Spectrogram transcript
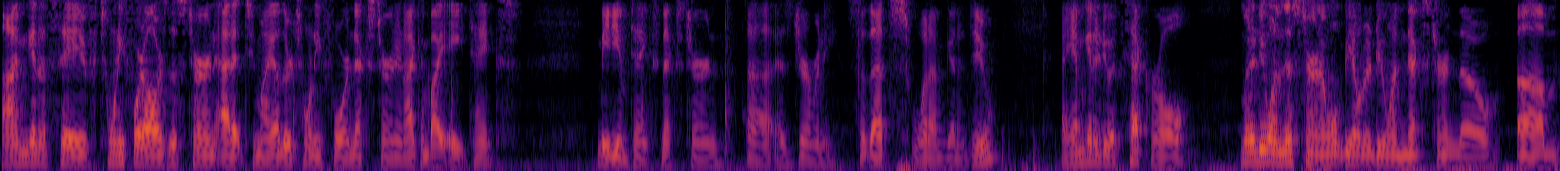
I'm going to save $24 this turn, add it to my other 24 next turn, and I can buy eight tanks, medium tanks next turn uh, as Germany. So that's what I'm going to do. I am going to do a tech roll. I'm going to do one this turn. I won't be able to do one next turn, though. Um,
